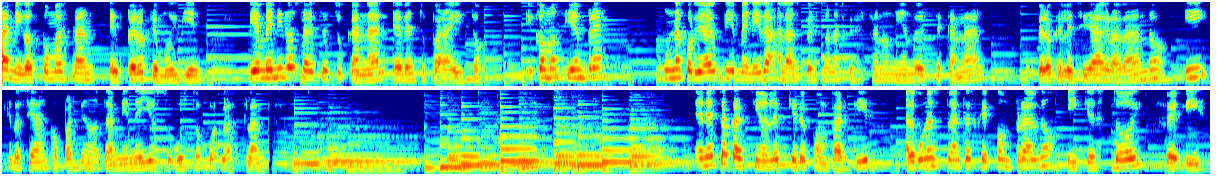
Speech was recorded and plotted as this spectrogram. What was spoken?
Hola amigos, ¿cómo están? Espero que muy bien. Bienvenidos a este su canal Eva en su paraíso. Y como siempre, una cordial bienvenida a las personas que se están uniendo a este canal. Espero que les siga agradando y que nos sigan compartiendo también ellos su gusto por las plantas. En esta ocasión les quiero compartir algunas plantas que he comprado y que estoy feliz.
